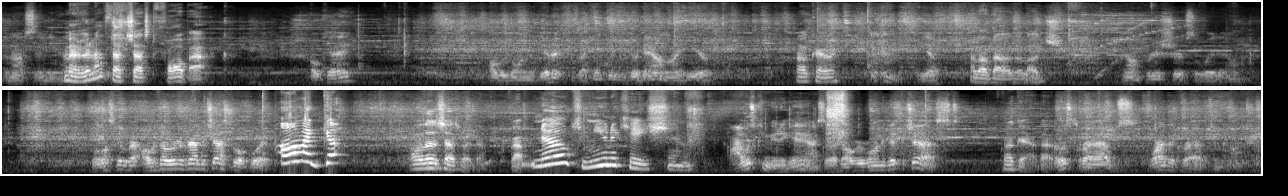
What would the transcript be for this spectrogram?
They're not saying you have Man, we to. left that chest far back. Okay. Are we going to get it? Because I think we can go down right here. Okay, yeah. I thought that was a ledge. No, I'm pretty sure it's the way down. Well, let's go grab. Oh, we thought we were gonna grab the chest real quick. Oh my god. Oh, there's a chest right there. Grab it. No communication. I was communicating. I said I thought we were going to get the chest. Okay, that Those was. crabs. Why are the crabs in Contra?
